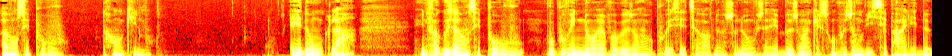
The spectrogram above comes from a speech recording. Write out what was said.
avancer pour vous, tranquillement? Et donc là, une fois que vous avancez pour vous, vous pouvez nourrir vos besoins, vous pouvez essayer de savoir ce dont vous avez besoin, quelles sont vos envies, séparer les deux.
